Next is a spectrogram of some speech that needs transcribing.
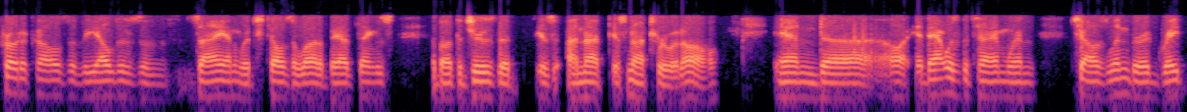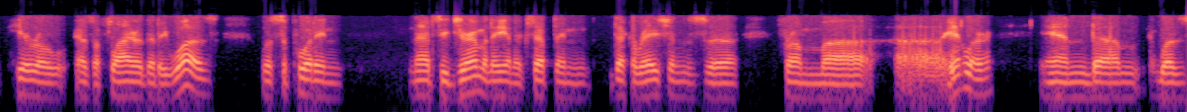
Protocols of the Elders of Zion, which tells a lot of bad things about the Jews that is are not is not true at all. And, uh, and that was the time when Charles Lindbergh, great hero as a flyer that he was, was supporting Nazi Germany and accepting decorations uh, from uh, uh, Hitler, and um, was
